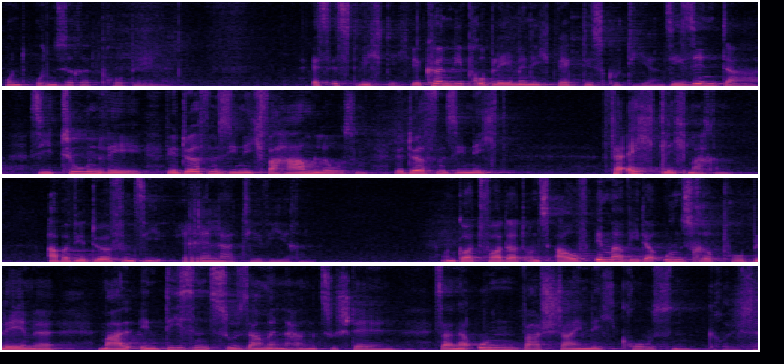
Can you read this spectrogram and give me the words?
und unsere Probleme. Es ist wichtig, wir können die Probleme nicht wegdiskutieren. Sie sind da, sie tun weh. Wir dürfen sie nicht verharmlosen, wir dürfen sie nicht verächtlich machen, aber wir dürfen sie relativieren. Und Gott fordert uns auf, immer wieder unsere Probleme mal in diesen Zusammenhang zu stellen, seiner unwahrscheinlich großen Größe.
